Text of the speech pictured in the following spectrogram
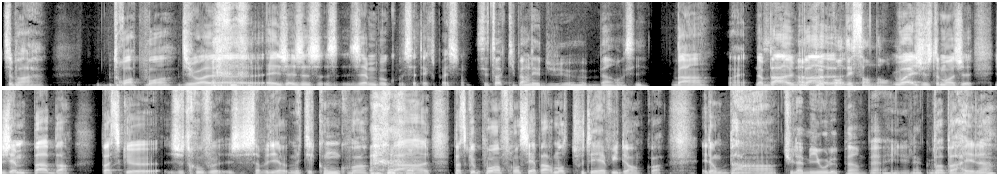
C'est, pas trois points. Tu vois, euh, j'aime beaucoup cette expression. C'est toi qui parlais du euh, bain aussi. Ben, ouais. Non, Un peu euh, condescendant. Ouais, justement, j'aime pas ben parce que je trouve ça veut dire mais t'es con quoi. Parce que pour un français apparemment tout est évident quoi. Et donc ben Tu l'as mis où le pain? Ben, il est là. quoi. bah bah est là.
